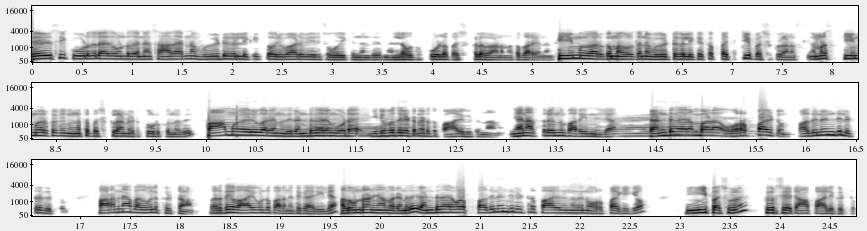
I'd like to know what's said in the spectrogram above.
ജേഴ്സി കൂടുതലായതുകൊണ്ട് തന്നെ സാധാരണ വീടുകളിലേക്കൊക്കെ ഒരുപാട് പേര് ചോദിക്കുന്നുണ്ട്. നല്ല ഒതുക്കുള്ള പശുക്കൾ വേണമെന്നൊക്കെ പറയുന്നുണ്ട്. സ്കീമുകാർക്കും അതുപോലെ തന്നെ വീട്ടുകളിലേക്കൊക്കെ പറ്റിയ പശുക്കളാണ്. നമ്മുടെ സ്കീമുകാർക്കൊക്കെ ഇങ്ങനത്തെ പശുക്കളാണ് എടുത്തു കൊടുക്കുന്നത്. ഫാമുകാർ പറയുന്നത് രണ്ടു നേരം കൂടെ ഇരുപത് ലിറ്ററിനടുത്ത് പാൽ കിട്ടുന്നതാണ്. ഞാൻ അത്രയൊന്നും പറയുന്നില്ല. രണ്ടു നേരം പാടെ ഉറപ്പായിട്ടും പതിനഞ്ച് ലിറ്റർ കിട്ടും. പറഞ്ഞാൽ അതുപോലെ കിട്ടണം. വെറുതെ വായ കൊണ്ട് പറഞ്ഞിട്ട് കാര്യമില്ല. അതുകൊണ്ടാണ് ഞാൻ പറയുന്നത്. രണ്ടു നേരം കൂടെ പതിനഞ്ച് ലിറ്റർ പാൽ നിങ്ങൾ ഉറപ്പാക്കിക്കോ. ഈ പശുവിന് തീർച്ചയായിട്ടും ആ പാൽ കിട്ടും.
